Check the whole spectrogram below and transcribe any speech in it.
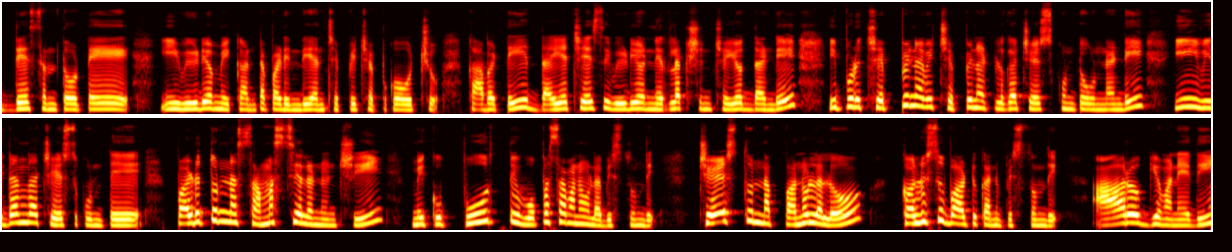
ఉద్దేశంతో ఈ వీడియో మీకు కంటపడింది అని చెప్పి చెప్పుకోవచ్చు. కాబట్టి దయచేసి వీడియో నిర్లక్ష్యం చేయొద్దండి. ఇప్పుడు చెప్పినవి చెప్పినట్లుగా చేసుకుంటూ ఉండండి. ఈ విధంగా చేసుకుంటే పడుతున్న సమస్యల నుంచి మీకు పూర్తి ఉపశమనం లభిస్తుంది. చేస్తున్న పనులలో కలుసుబాటు కనిపిస్తుంది. ఆరోగ్యం అనేది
